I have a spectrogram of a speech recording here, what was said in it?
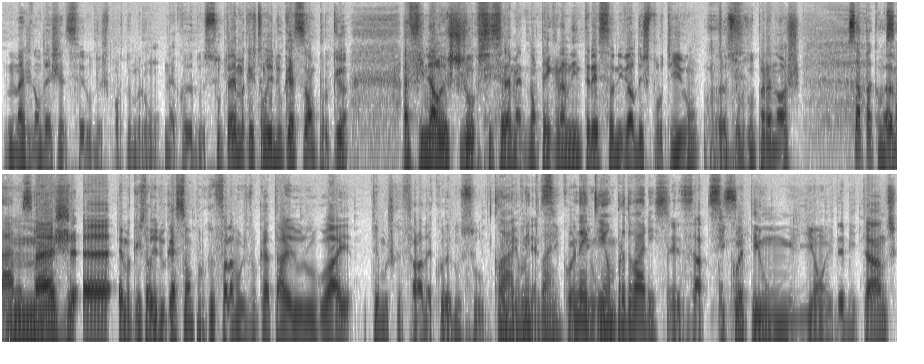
mas não deixa de ser o desporto número um na Coreia do Sul. Tem uma questão de educação, porque afinal este jogo, sinceramente, não tem grande interesse ao nível desportivo, eh, sobretudo para nós. Só para começar, assim. Mas eh, é uma questão de educação, porque falamos do Qatar e do Uruguai, temos que falar da Coreia do Sul. Claro, é muito bem. 51 Nem tinham perdoar isso. Exato, 51 milhões de habitantes.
